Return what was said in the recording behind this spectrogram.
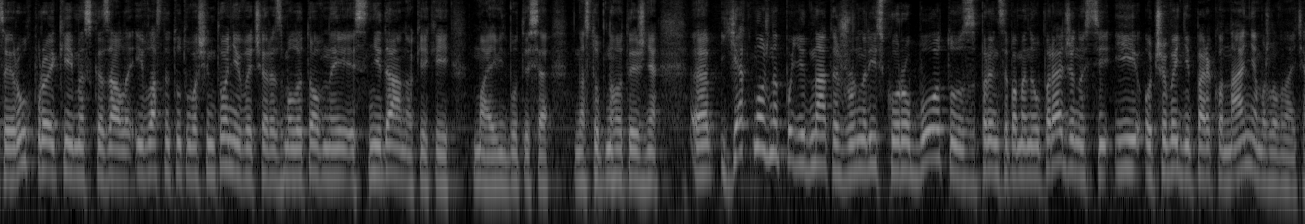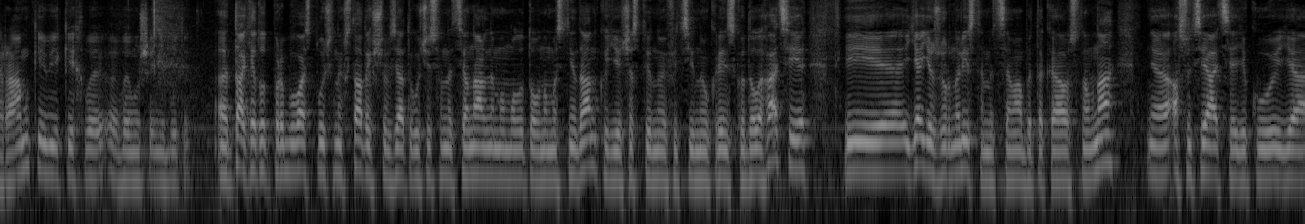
цей рух, про який ми сказали. І власне тут у Вашингтоні ви через молитовний сніданок, який має відбутися наступного тижня. Е, Як можна поєднати журналістську роботу з принципами неупередженості і очевидні переконання, можливо, навіть рамки, в яких ви е, вимушені бути? Е, Так, я тут перебуваю в Сполучених Штатах, щоб взяти участь у національному молитовному сніданку. Є частиною офіційної української делегації. І я є журналістом. і Це, мабуть, така основна асоціація, яку я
